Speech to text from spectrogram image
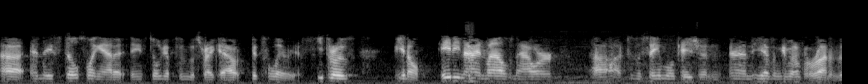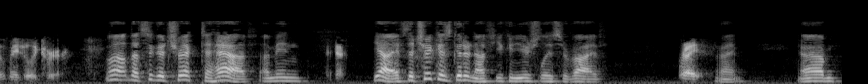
Uh, and they still swing at it, and he still gets them to strike out. It's hilarious. He throws, you know, 89 miles an hour, uh, to the same location, and he hasn't given up a run in his major league career. Well, that's a good trick to have. I mean, Yeah. yeah, if the trick is good enough, you can usually survive. Right. Right. Um,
